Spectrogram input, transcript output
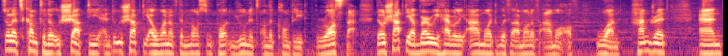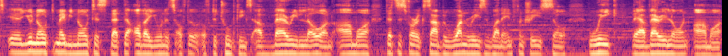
So let's come to the Ushabti and the Ushabti are one of the most important units on the complete roster. The Ushabti are very heavily armored with an amount of armor of 100 and uh, you note maybe notice that the other units of the of the Tomb Kings are very low on armor. this is for example one reason why the infantry is so weak. They are very low on armor.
